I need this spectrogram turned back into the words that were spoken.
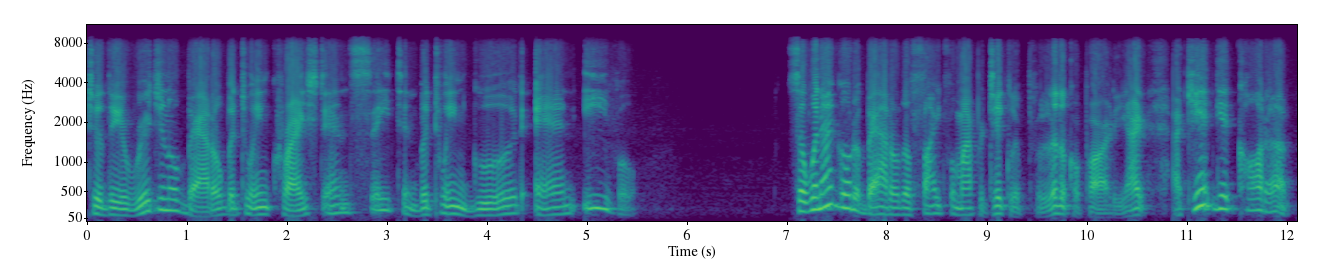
to the original battle between Christ and Satan, between good and evil. So when I go to battle to fight for my particular political party, I, I can't get caught up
